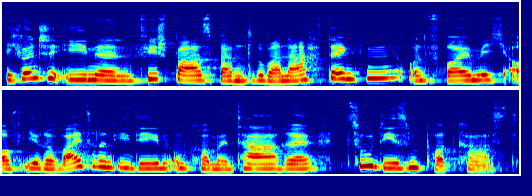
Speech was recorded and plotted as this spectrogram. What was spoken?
Ich wünsche Ihnen viel Spaß beim drüber nachdenken und freue mich auf Ihre weiteren Ideen und Kommentare zu diesem Podcast.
